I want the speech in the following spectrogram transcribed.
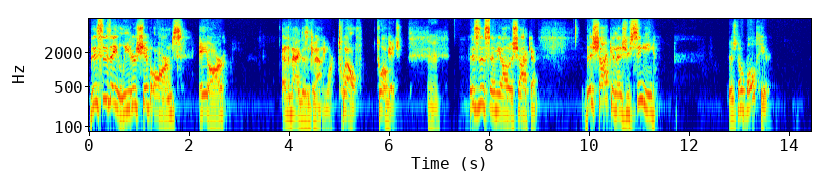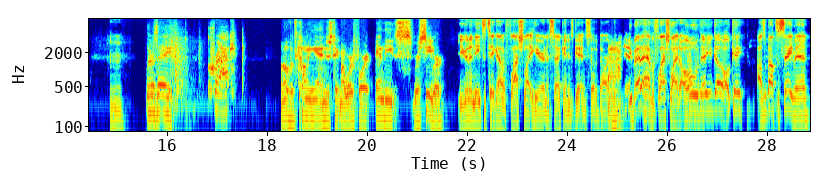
This is a leadership arms AR, and the mag doesn't come out anymore. 12, 12 gauge. Mm. This is a semi-auto shotgun. This shotgun, as you see, there's no bolt here. Mm-hmm. There's a crack. I don't know if it's coming in. Just take my word for it. And the receiver. You're gonna need to take out a flashlight here in a second. It's getting so dark. Yeah. You better have a flashlight. Oh, there you go. Okay, I was about to say, man,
